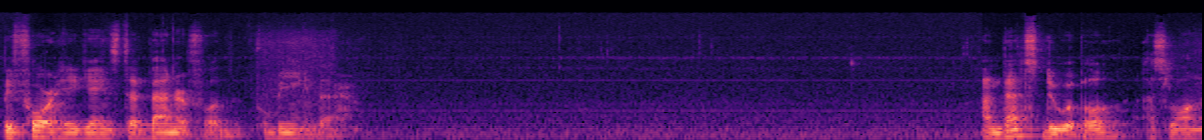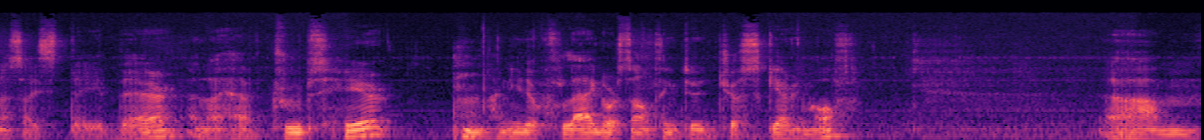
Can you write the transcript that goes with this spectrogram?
before he gains the banner for for being there. And that's doable as long as I stay there and I have troops here. I need a flag or something to just scare him off. Um,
